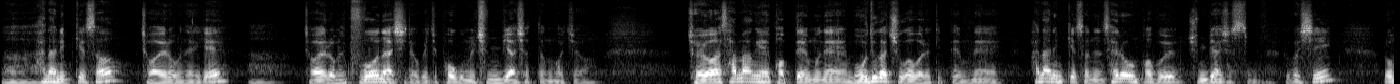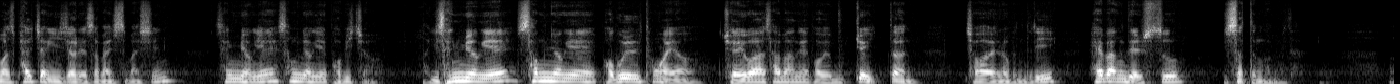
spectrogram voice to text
어, 하나님께서 저와 여러분에게 어, 저와 여러분을 구원하시려고 이제 복음을 준비하셨던 거죠. 죄와 사망의 법 때문에 모두가 죽어버렸기 때문에 하나님께서는 새로운 법을 준비하셨습니다. 그것이 로마서 8장 2절에서 말씀하신 생명의 성령의 법이죠. 이 생명의 성령의 법을 통하여 죄와 사망의 법에 묶여 있던 저와 여러분들이 해방될 수 있었던 겁니다. 어,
